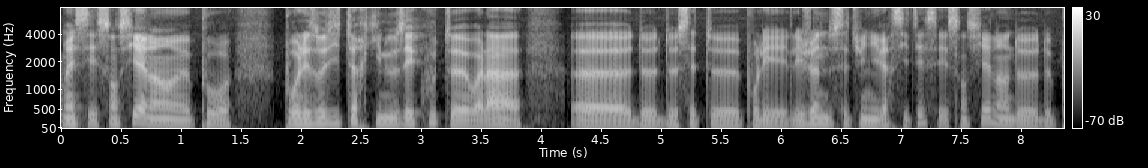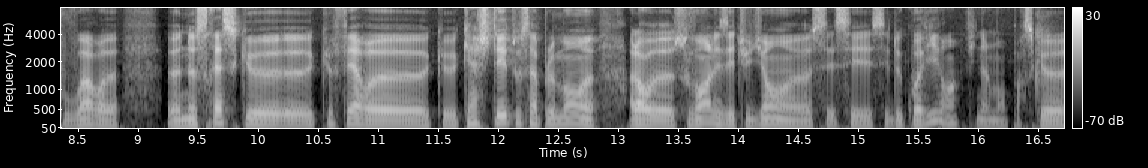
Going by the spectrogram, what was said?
Oui, c'est essentiel hein, pour pour les auditeurs qui nous écoutent, euh, voilà, euh, de, cette, euh, pour les, les, jeunes de cette université, c'est essentiel hein, de, de, pouvoir ne serait-ce que, que faire que qu'acheter tout simplement. alors souvent les étudiants, c'est de quoi vivre hein, finalement, parce que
